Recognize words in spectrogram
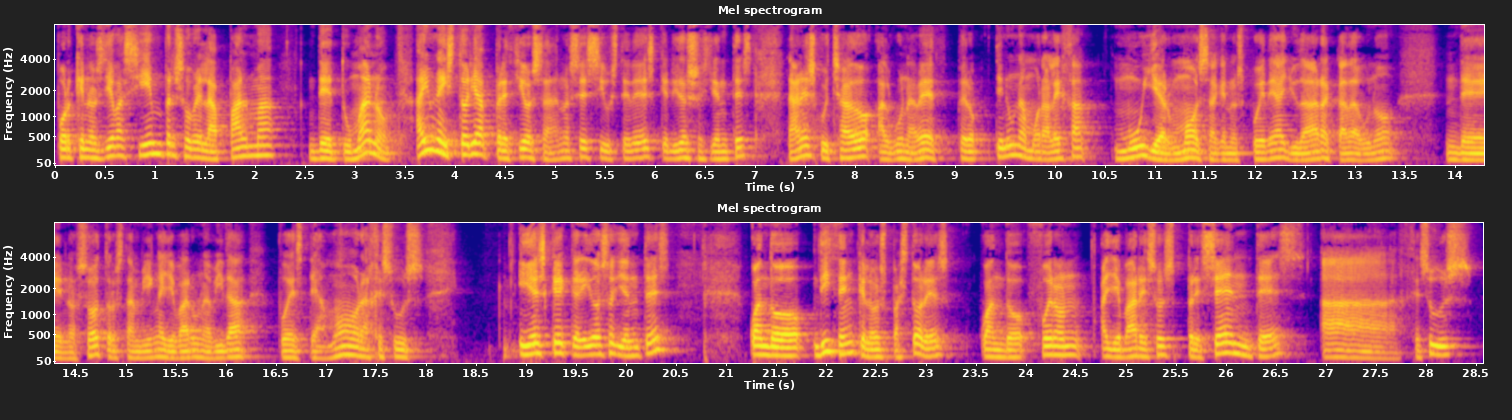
porque nos lleva siempre sobre la palma de tu mano. Hay una historia preciosa, no sé si ustedes, queridos oyentes, la han escuchado alguna vez, pero tiene una moraleja muy hermosa que nos puede ayudar a cada uno de nosotros también a llevar una vida pues de amor a Jesús. Y es que, queridos oyentes, cuando dicen que los pastores, cuando fueron a llevar esos presentes a Jesús,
